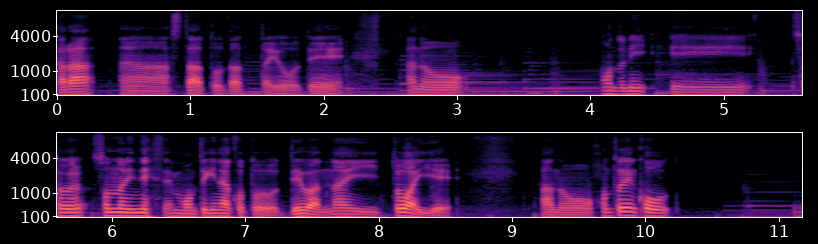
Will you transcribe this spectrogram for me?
からあスタートだったようで、あの本当に、えー、そそんなにね専門的なことではないとはいえあの本当にこう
